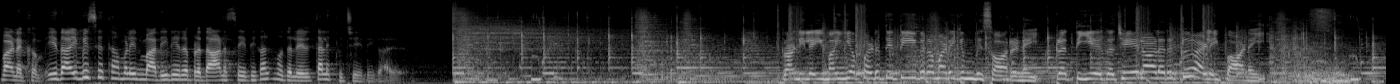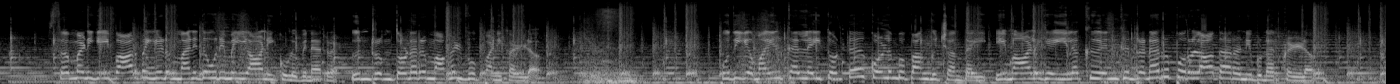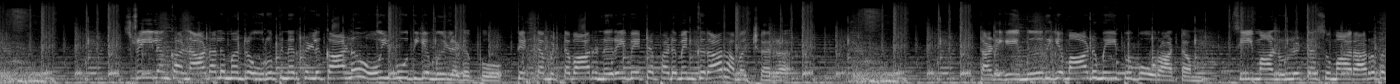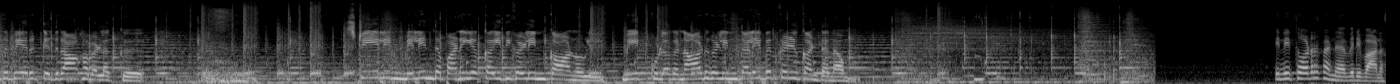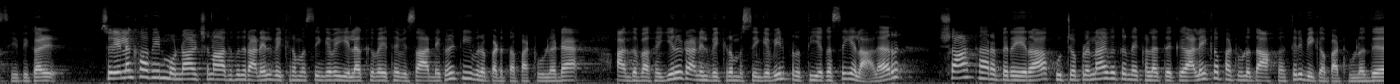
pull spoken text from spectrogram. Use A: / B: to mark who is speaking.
A: வணக்கம். இது ஐபிசி தமிழின் மதிநேர பிரதான செய்திகள். முதலில் தலைப்புச் செய்திகள்.
B: ரணிலை மையப்படுத்தி தீவிரமடையும் விசாரணை. பிரத்யேக செயலாளருக்கு அழைப்பானை செம்மணியை பார்வையிடும் மனித உரிமை ஆணைக்குழுவினர் இன்றும் தொடரும் அகழ்வு பணிகள். புதிய மைல்கல்லை தொட்டு கொழும்பு பங்குச் சந்தை. இமாலய இலக்கு என்கின்றனர் பொருளாதார நிபுணர்கள். ஸ்ரீலங்கா நாடாளுமன்ற உறுப்பினர்களுக்கான ஓய்வூதிய மீளெடுப்பு. திட்டமிட்டவாறு நிறைவேற்றப்படும் என்கிறார் அமைச்சர். தடையை மீறிய மாடு மேய்ப்பு போராட்டம். சீமான் உள்ளிட்ட சுமார் அறுபது பேருக்கு எதிராக வழக்கு. ஸ்டேலின் மெலிந்த பணைய கைதிகளின் காணொளி. மேற்குலக நாடுகளின் தலைவர்கள் கண்டனம்.
A: இனி தொடர்பான விரிவான செய்திகள். ஸ்ரீலங்காவின் முன்னாள் ஜனாதிபதி ரணில் விக்ரமசிங்கவை இலக்கு வைத்த விசாரணைகள் தீவிரப்படுத்தப்பட்டுள்ளன. அந்த வகையில் ரணில் விக்ரமசிங்கவின் பிரத்யேக செயலாளர் ஷாண்டார பெரேரா குற்றப்புலனாய்வு திணைக்களத்துக்கு அழைக்கப்பட்டுள்ளதாக தெரிவிக்கப்பட்டுள்ளது.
